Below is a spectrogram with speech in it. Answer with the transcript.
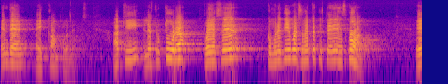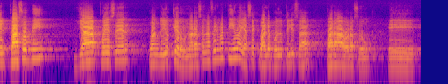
And then a complement. Aquí la estructura puede ser, como les digo, el sujeto que ustedes escojan. El paso B ya puede ser cuando yo quiero una oración afirmativa, ya sé cuáles voy a utilizar para oración eh,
